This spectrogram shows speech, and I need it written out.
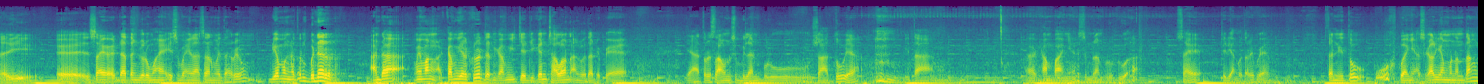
Jadi eh, saya datang ke rumah Ismail Hasan Metarium, dia mengatakan benar, Anda memang kami rekrut dan kami jadikan calon anggota DPR. Ya terus tahun 91 ya kita eh, kampanye 92 saya jadi anggota DPR dan itu uh banyak sekali yang menentang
